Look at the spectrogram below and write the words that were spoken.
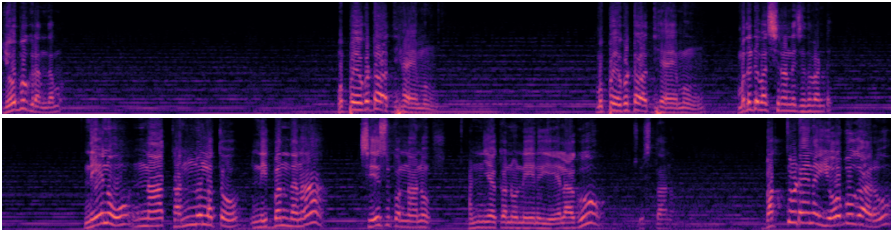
యోబు గ్రంథము. ముప్పై ఒకటో అధ్యాయము. ముప్పై ఒకటో అధ్యాయము. మొదటి వచనాన్ని చదవండి. నేను నా కన్నులతో నిబంధన చేసుకున్నాను. కన్యకను నేను ఎలాగూ చూస్తాను. భక్తుడైన యోబు గారు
